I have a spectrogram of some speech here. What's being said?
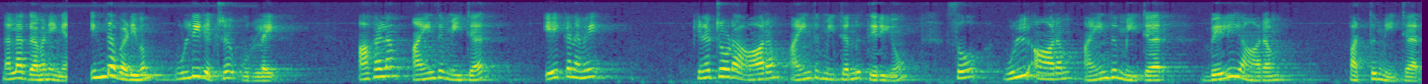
நல்லா கவனிங்க. இந்த வடிவம் உள்ளீடற்ற உருளை. அகலம் ஐந்து மீட்டர் ஏற்கனவே கிணற்றோட ஆரம் ஐந்து மீட்டர்னு தெரியும். ஸோ உள் ஆரம் ஐந்து மீட்டர் வெளி ஆரம் பத்து மீட்டர்.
